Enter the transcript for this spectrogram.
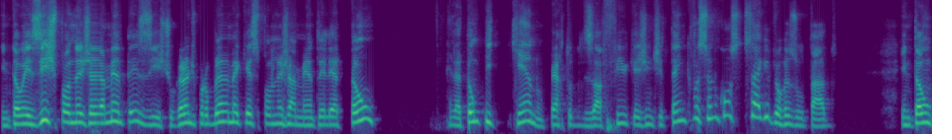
Então existe planejamento, existe. O grande problema é que esse planejamento ele é tão ele é tão pequeno perto do desafio que a gente tem que você não consegue ver o resultado. Então,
